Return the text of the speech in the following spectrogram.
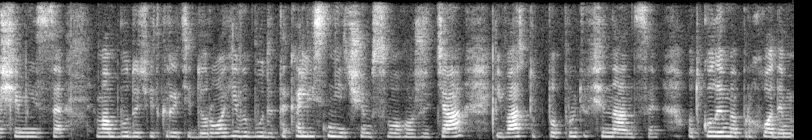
краще місце. Вам будуть відкриті дороги, ви будете каліснічим свого життя, і вас тут попруть у фінанси. От коли ми проходимо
